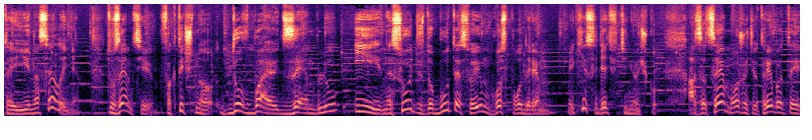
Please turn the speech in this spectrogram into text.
та її населення. Туземці фактично довбають землю і несуть здобуте своїм господарям, які сидять в тіньочку. А за це можуть отримати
